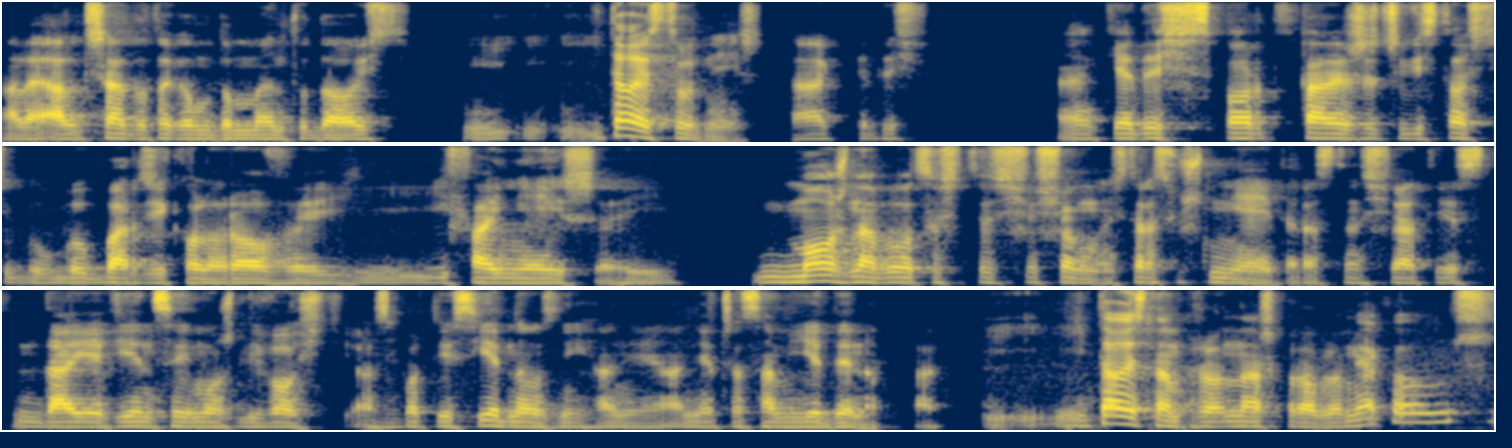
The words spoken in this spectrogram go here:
Ale, ale trzeba do tego momentu dojść i, i, i to jest trudniejsze. Tak? Kiedyś, e, kiedyś sport starej rzeczywistości był, był bardziej kolorowy i, i fajniejszy. I, można było coś, coś osiągnąć. Teraz już mniej. Teraz ten świat jest, daje więcej możliwości, a Mhm. sport jest jedną z nich, a nie, a nie czasami jedyną. Tak? I, I to jest nam pro, nasz problem, jako już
